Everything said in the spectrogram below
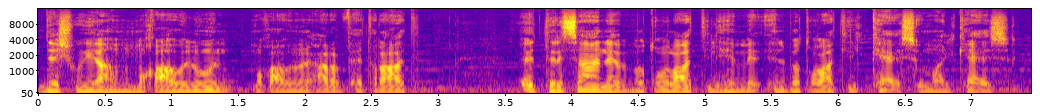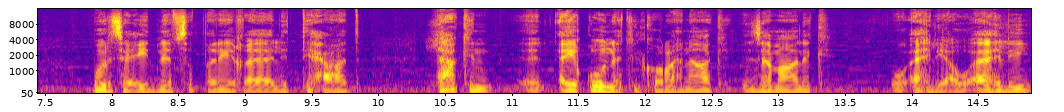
دش وياهم المقاولون مقاولون العرب فترات. الترسانة ببطولات اللي هي البطولات الكأس وما الكأس. بورسعيد نفس الطريقة الاتحاد. لكن أيقونة الكرة هناك زمالك وأهلي أو أهلي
